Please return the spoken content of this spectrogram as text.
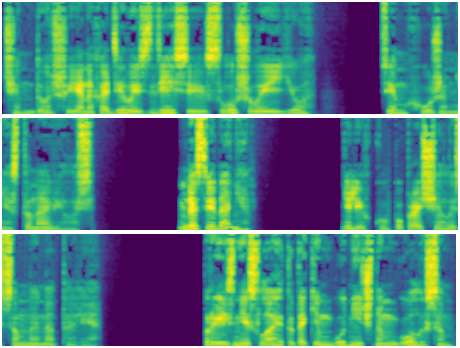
Чем дольше я находилась здесь и слушала ее, тем хуже мне становилось. До свидания. Легко попрощалась со мной Наталья. Произнесла это таким будничным голосом,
